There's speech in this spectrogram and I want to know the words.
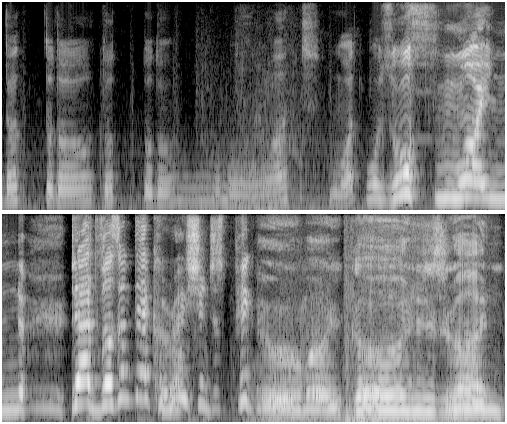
Dot, dot, dot, dot. What? What was off mine? That wasn't decoration, just pick. Oh my god, just run!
